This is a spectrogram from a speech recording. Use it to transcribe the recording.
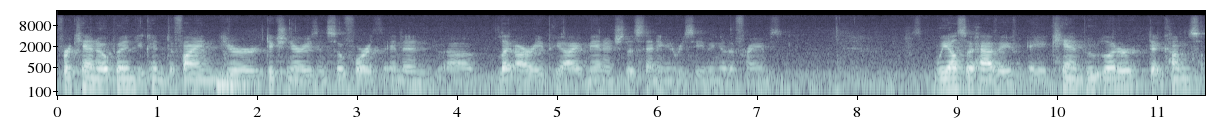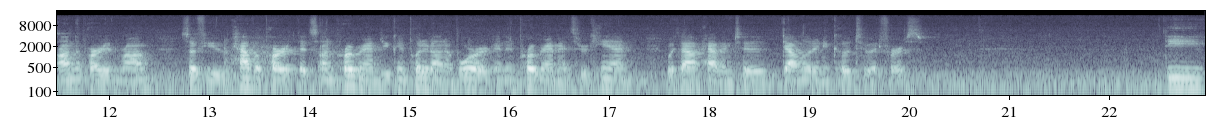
for CANopen, you can define your dictionaries and so forth, and then uh, let our API manage the sending and receiving of the frames. We also have a, a CAN bootloader that comes on the part in ROM. So if you have a part that's unprogrammed, you can put it on a board and then program it through CAN without having to download any code to it first. The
